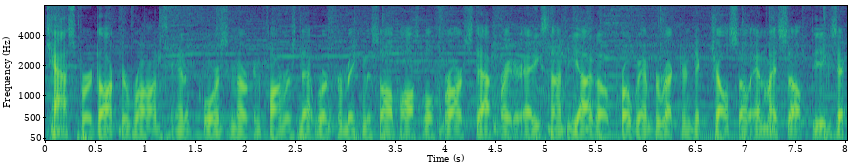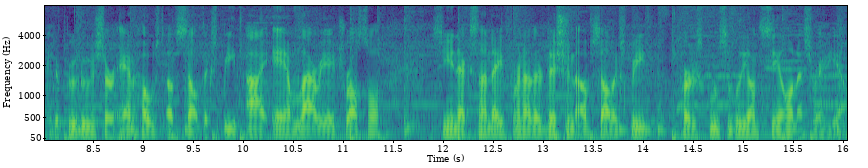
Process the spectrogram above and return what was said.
Casper, Dr. Ron's, and of course, American Farmers Network for making this all possible. For our staff writer, Eddie Santiago, program director, Nick Gelso, and myself, the executive producer and host of Celtics Beat, I am Larry H. Russell. See you next Sunday for another edition of Celtics Beat, heard exclusively on CLNS Radio.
